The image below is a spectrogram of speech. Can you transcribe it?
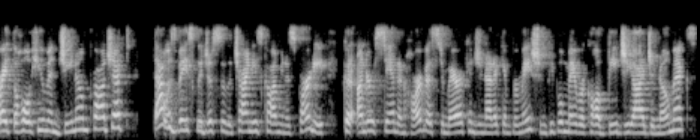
right the whole human genome project that was basically just so the Chinese Communist Party could understand and harvest American genetic information. People may recall BGI Genomics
